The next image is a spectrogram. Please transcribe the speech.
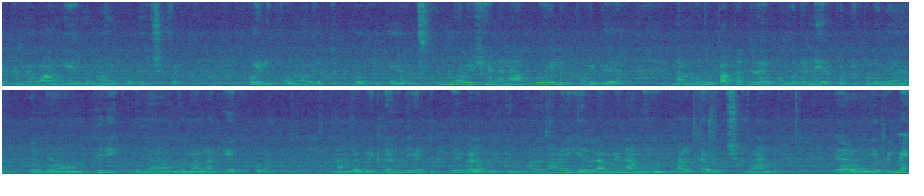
எப்பயுமே வாங்கி இந்த மாதிரி போட்டு வச்சுக்குவேன். கோயிலுக்கு போகும்போது எடுத்துகிட்டு போகிறதுக்கு இன்னொரு விஷயம் என்னென்னா கோயிலுக்கு போயிட்டு நம்ம வந்து பக்கத்தில் இருக்கவங்ககிட்ட நெருப்பட்டி கொடுங்க கொஞ்சம் திரி கொடுங்க அந்த மாதிரிலாம் கேட்கக்கூடாது. நம்ம வீட்டிலேருந்து எடுத்துகிட்டு போய் விளக்கு வைக்கணும். அதனால் எல்லாமே நான் கரெக்டாக வச்சுக்குவேன். எப்பயுமே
